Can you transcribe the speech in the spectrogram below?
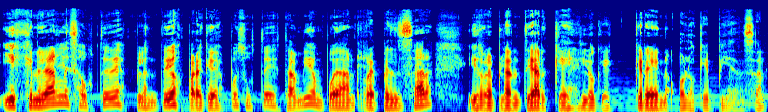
y generarles a ustedes planteos para que después ustedes también puedan repensar y replantear qué es lo que creen o lo que piensan.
